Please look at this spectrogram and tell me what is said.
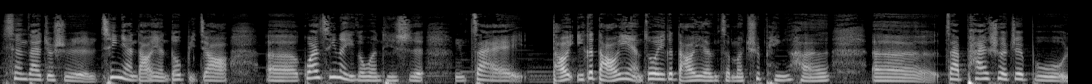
现在就是青年导演都比较呃关心的一个问题是，在。导一个导演作为一个导演，怎么去平衡？呃，在拍摄这部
